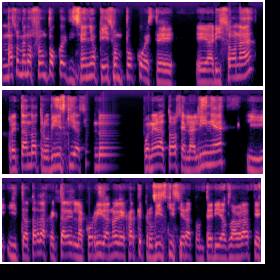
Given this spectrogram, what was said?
más o menos fue un poco el diseño que hizo un poco este Arizona, retando a Trubinsky, haciendo poner a todos en la línea y, tratar de afectar la corrida, ¿no? Y dejar que Trubinsky hiciera tonterías. La verdad que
